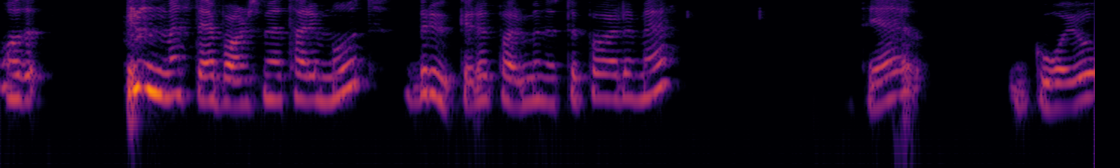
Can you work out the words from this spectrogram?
Og det, mens det barnet som jeg tar imot, bruker et par minutter på eller mer, det går jo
